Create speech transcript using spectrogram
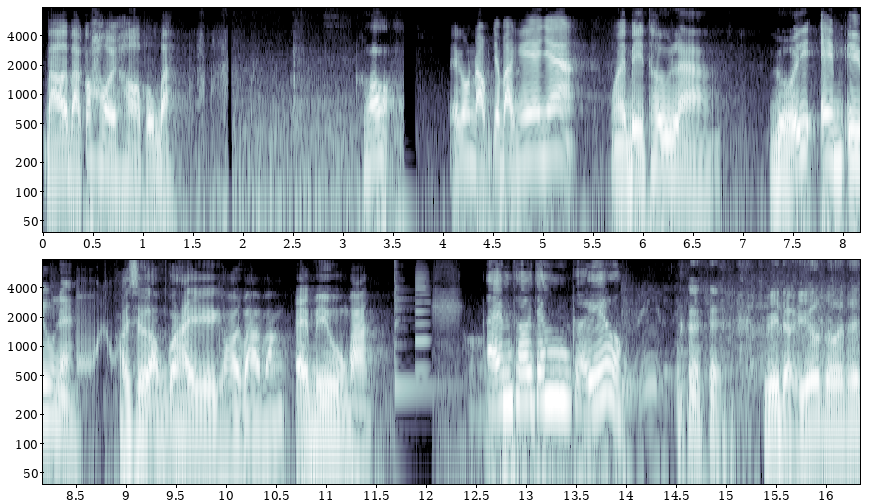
Bà ơi bà có hồi hộp không bà có. Để con đọc cho bà nghe nha. Ngoài bì thư là gửi em yêu nè. Hồi xưa ông có hay gọi bà bằng em yêu không bà? Em thôi chứ không có yêu vì đã yêu rồi thế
